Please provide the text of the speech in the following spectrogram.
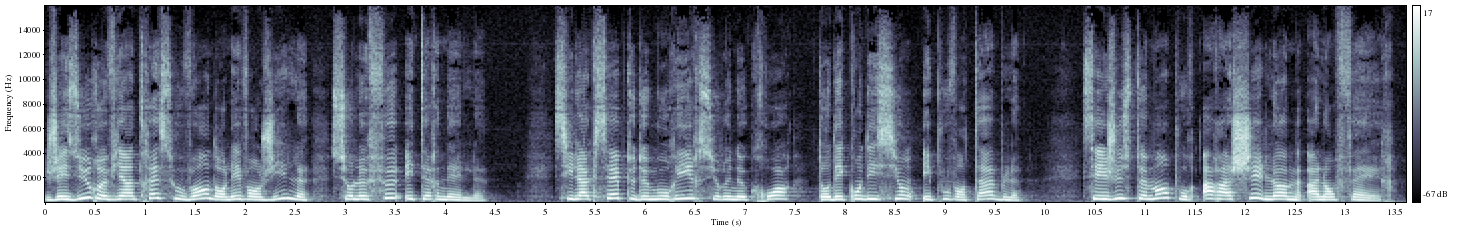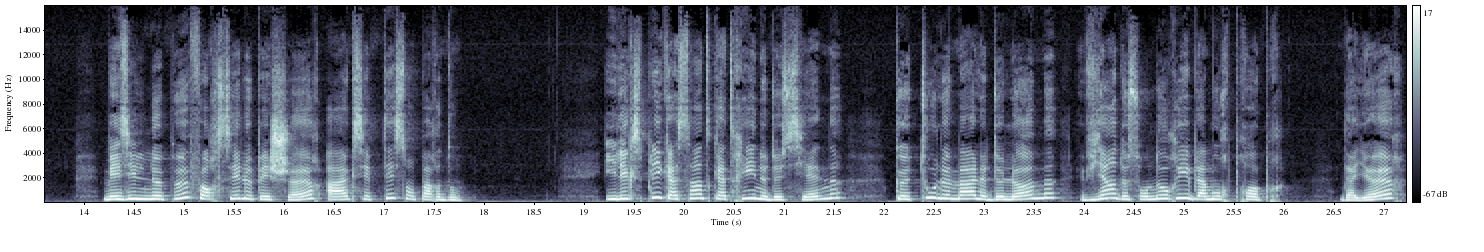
Jésus revient très souvent dans l'Évangile sur le feu éternel. S'il accepte de mourir sur une croix dans des conditions épouvantables, c'est justement pour arracher l'homme à l'enfer. Mais il ne peut forcer le pécheur à accepter son pardon. Il explique à sainte Catherine de Sienne que tout le mal de l'homme vient de son horrible amour-propre. D'ailleurs,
